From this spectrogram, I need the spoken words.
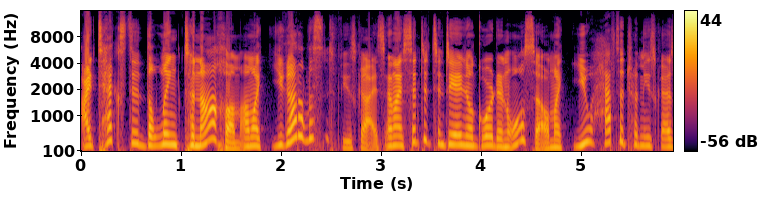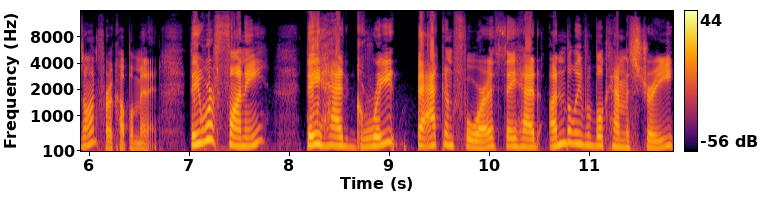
I texted the link to Nahum. I'm like, you got to listen to these guys. And I sent it to Daniel Gordon also. I'm like, you have to turn these guys on for a couple minutes. They were funny. They had great back and forth. They had unbelievable chemistry.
